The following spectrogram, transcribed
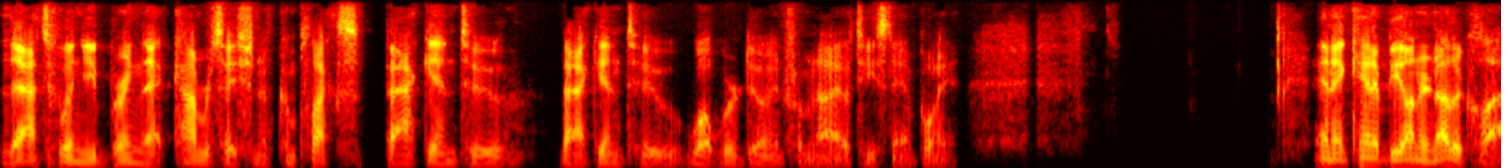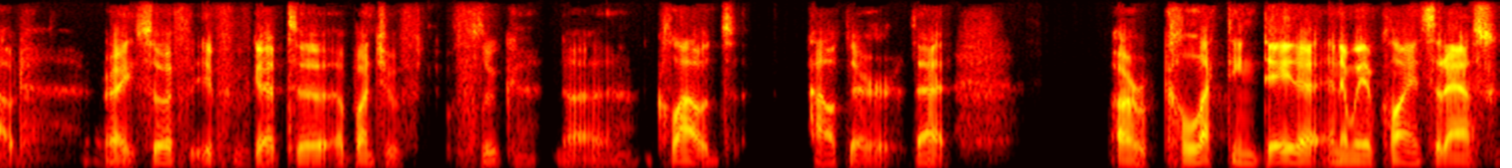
that's when you bring that conversation of complex back into back into what we're doing from an IoT standpoint. And it can it be on another cloud, right? So if if we've got uh, a bunch of Fluke uh, clouds out there that are collecting data, and then we have clients that ask,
